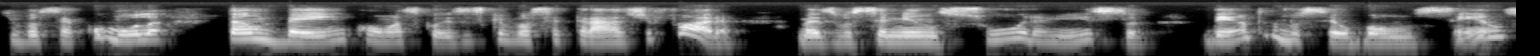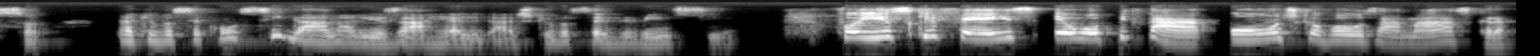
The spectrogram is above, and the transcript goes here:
que você acumula também com as coisas que você traz de fora. Mas você mensura isso dentro do seu bom senso para que você consiga analisar a realidade que você vivencia. Foi isso que fez eu optar onde que eu vou usar máscara,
